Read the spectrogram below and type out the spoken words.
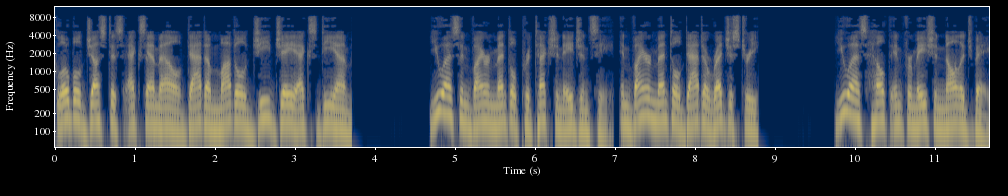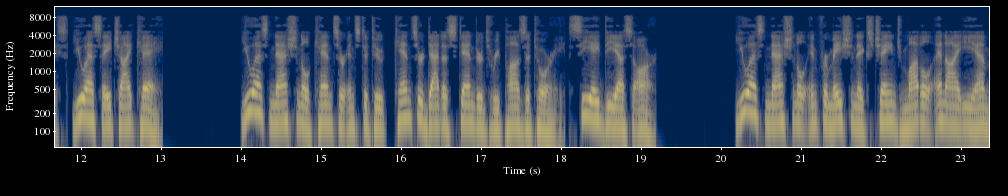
Global Justice XML Data Model GJXDM U.S. Environmental Protection Agency Environmental Data Registry U.S. Health Information Knowledgebase USHIK U.S. National Cancer Institute – Cancer Data Standards Repository U.S. National Information Exchange Model NIEM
